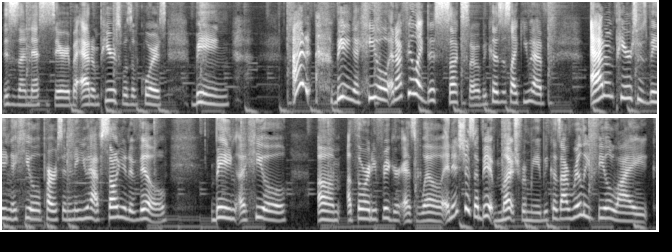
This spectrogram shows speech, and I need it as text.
This is unnecessary. But Adam Pearce was, of course, being. I being a heel, and I feel like this sucks though because it's like you have Adam Pearce, who's being a heel person, and then you have Sonya Deville being a heel um authority figure as well. And it's just a bit much for me because I really feel like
